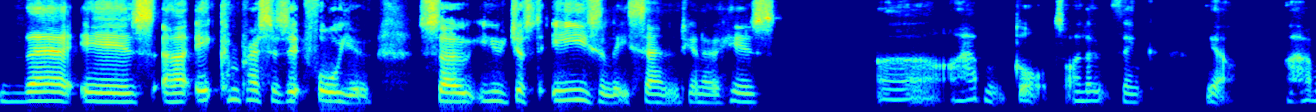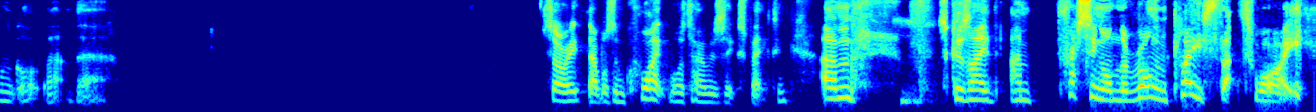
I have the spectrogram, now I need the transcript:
there is uh, it compresses it for you. So you just easily send you know here's uh, i haven't got i don't think yeah i haven't got that there. Sorry that wasn't quite what i was expecting. Um it's because i i'm pressing on the wrong place that's why.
